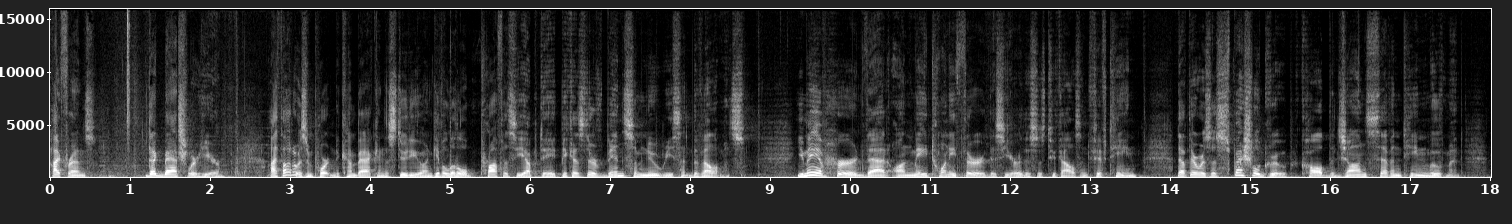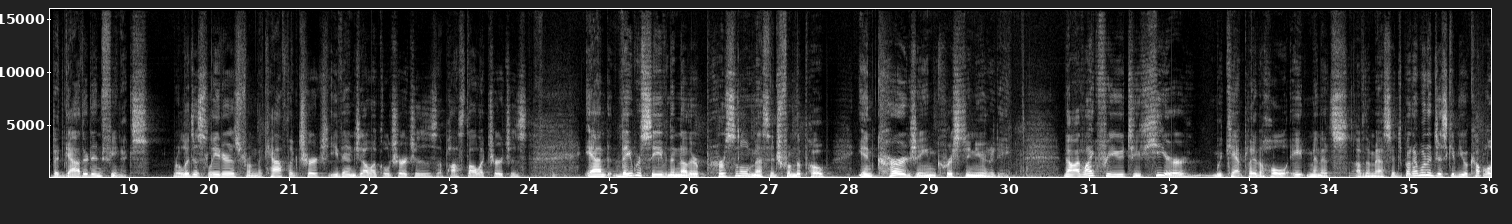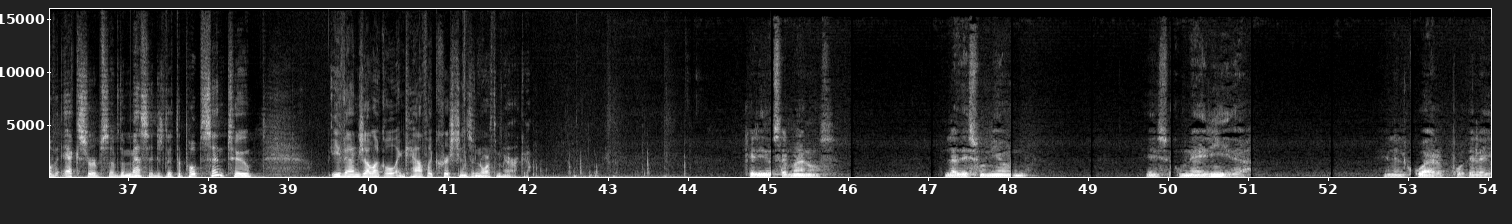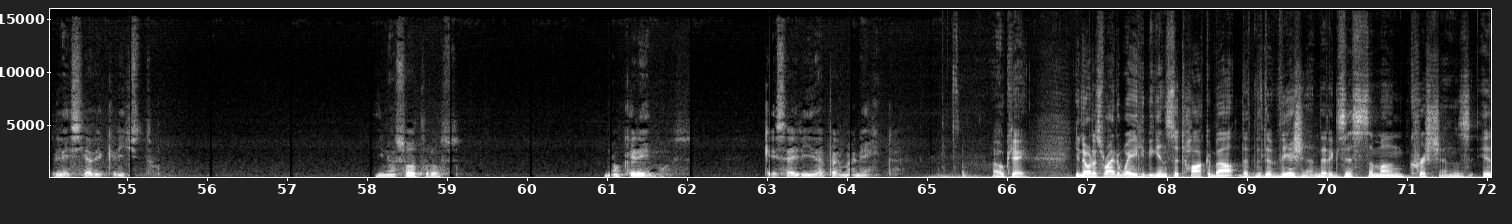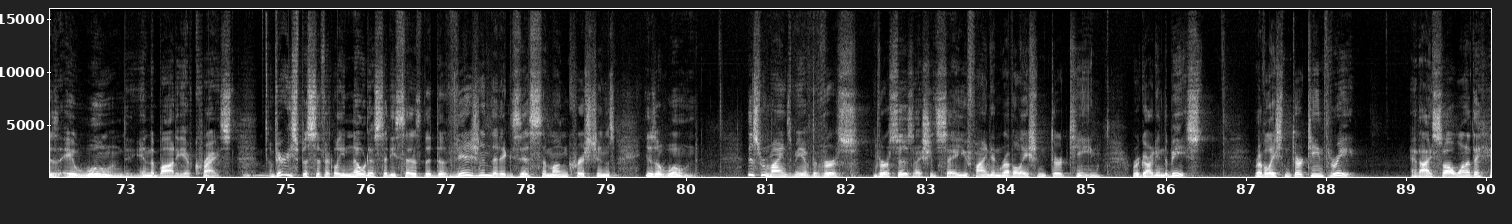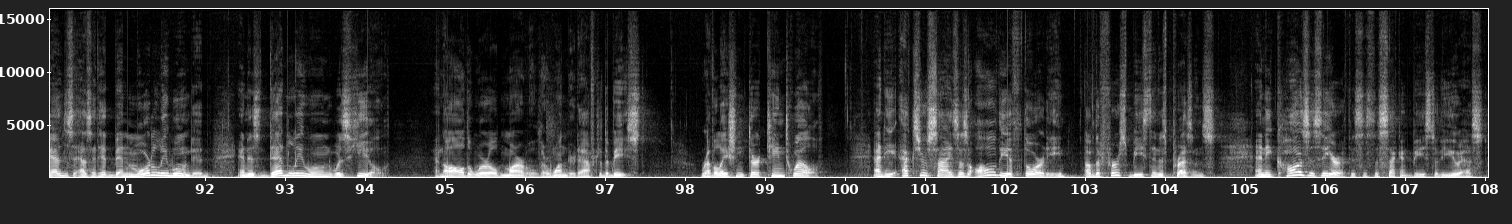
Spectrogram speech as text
Hi, friends. Doug Batchelor here. I thought it was important to come back in the studio and give a little prophecy update because there have been some new recent developments. You may have heard that on May 23rd this year, this is 2015, that there was a special group called the John 17 Movement that gathered in Phoenix. Religious leaders from the Catholic Church, evangelical churches, apostolic churches, and they received another personal message from the Pope encouraging Christian unity. Now, I'd like for you to hear, we can't play the whole eight minutes of the message, but I want to just give you a couple of excerpts of the message that the Pope sent to evangelical and Catholic Christians in North America. Queridos hermanos, la desunión es una herida en el cuerpo de la iglesia de Cristo. Y nosotros no queremos que esa herida permanezca. Okay. You notice right away he begins to talk about that the division that exists among Christians is a wound in the body of Christ. Very specifically, notice that he says the division that exists among Christians is a wound. This reminds me of the verse, verses, I should say, you find in Revelation 13 regarding the beast. Revelation 13, 3. And I saw one of the heads as it had been mortally wounded, and his deadly wound was healed. And all the world marveled or wondered after the beast. Revelation 13, 12. And he exercises all the authority of the first beast in his presence, and he causes the earth, this is the second beast of the U.S.,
